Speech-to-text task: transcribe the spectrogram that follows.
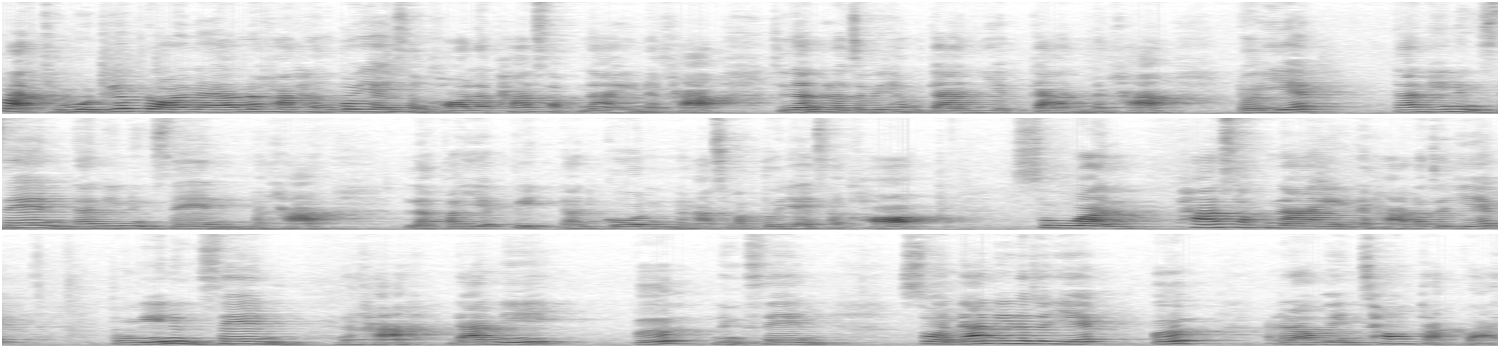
กลัดเข็มหมุดเรียบร้อยแล้วนะคะ ทั้งตัวใยสังเคราะห์และผ้าซับในนะคะจากนั้นเราจะไปทำการเย็บกันนะคะ โดยเย็บด้านนี้ 1 เส้น ด้านนี้ 1 เส้นนะคะ แล้วก็เย็บปิดด้านก้นนะคะสำหรับตัวใยสังเคราะห์ ส่วนผ้าซับในนะคะ เราจะเย็บตรงนี้ 1 เส้นนะคะ ด้านนี้ปุ๊บ1เส้น ส่วนด้านนี้เราจะเย็บปุ๊บ เราเว้นช่องกลับไว้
